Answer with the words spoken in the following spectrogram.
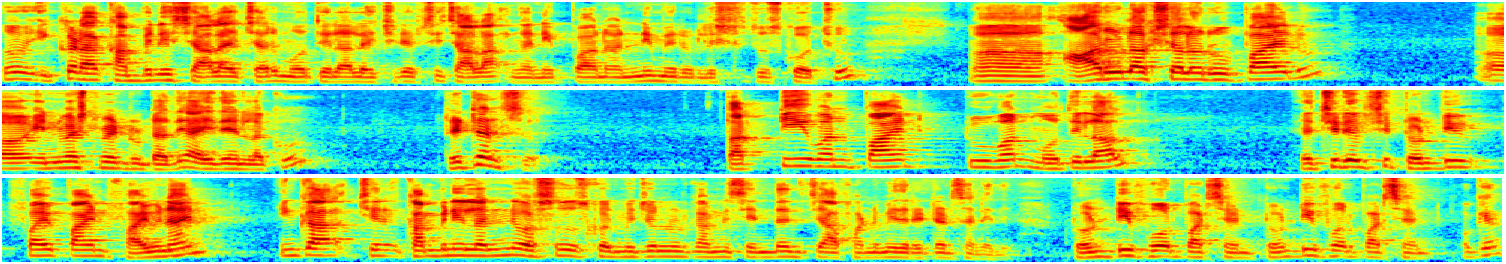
సో ఇక్కడ కంపెనీస్ చాలా ఇచ్చారు. మోతీలాల్ హెచ్డిఎఫ్సి చాలా ఇంకా నిప్పాను అన్నీ మీరు లిస్ట్ చూసుకోవచ్చు. ఆరు లక్షల రూపాయలు ఇన్వెస్ట్మెంట్ ఉంటుంది ఐదేళ్ళకు returns thirty one point two one Motilal HDFC twenty five point five nine ఇంకా చిన్న కంపెనీలన్నీ వస్తూ చూసుకోండి మ్యూచువల్ ఫండ్ కంపెనీస్ ఎంత ఆ ఫండ్ మీద రిటర్న్స్ అనేది? Twenty four percent twenty four percent okay?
